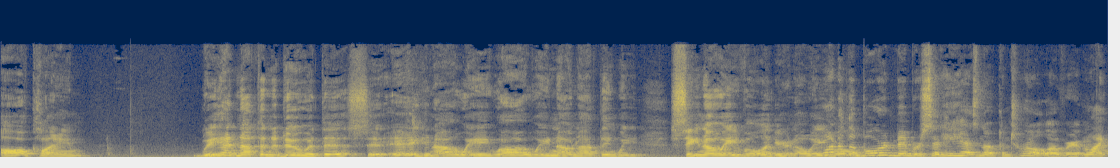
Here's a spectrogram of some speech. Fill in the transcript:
all claim we had nothing to do with this. It- it- you know, we well, we know nothing. We see no evil, hear no evil. One of the board members said he has no control over it. I'm like,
